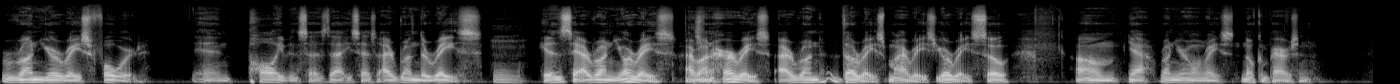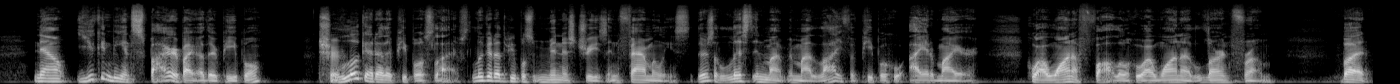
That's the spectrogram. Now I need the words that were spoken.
run your race forward. And Paul even says that. He says, I run the race. Mm. He doesn't say, I run your race. I That's run right. her race. I run the race, my race, your race. So, um, yeah, run your own race. No comparison. Now, you can be inspired by other people. Sure. Look at other people's lives. Look at other people's ministries and families. There's a list in my in my life of people who I admire, who I want to follow, who I want to learn from. But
